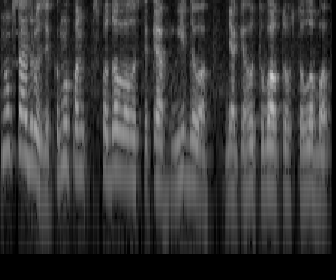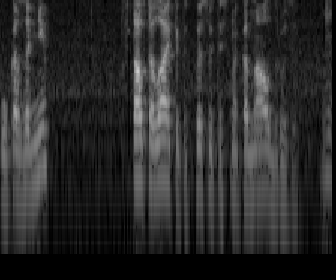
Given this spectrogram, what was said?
Ну все, друзі, кому сподобалось таке відео, як я готував товстолоба у казані, ставте лайки, підписуйтесь на канал, друзі. Ну,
